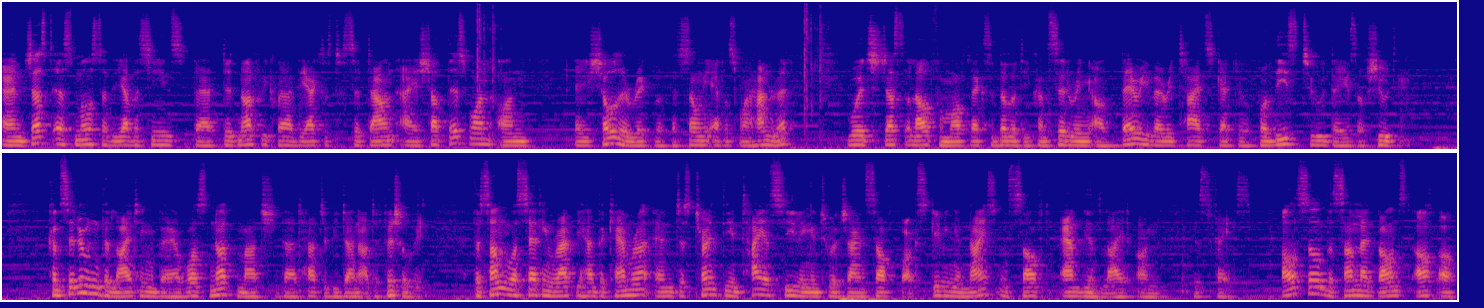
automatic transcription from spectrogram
And just as most of the other scenes that did not require the actors to sit down, I shot this one on a shoulder rig with a Sony FS100, which just allowed for more flexibility considering our very very tight schedule for these two days of shooting. Considering the lighting, there was not much that had to be done artificially. The sun was setting right behind the camera and just turned the entire ceiling into a giant softbox, giving a nice and soft ambient light on his face. Also, the sunlight bounced off of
